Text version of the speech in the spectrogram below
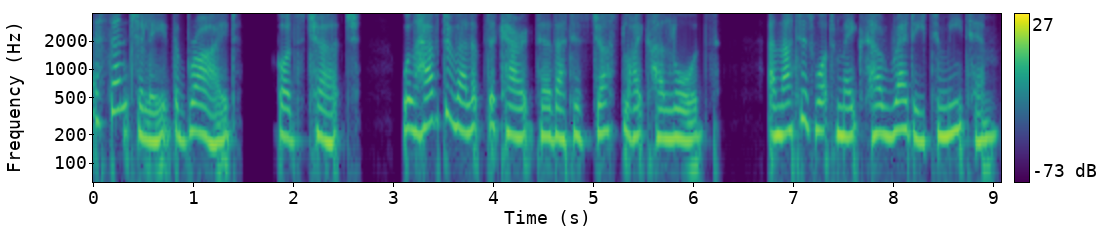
Essentially, the bride, God's church, will have developed a character that is just like her Lord's, and that is what makes her ready to meet him.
